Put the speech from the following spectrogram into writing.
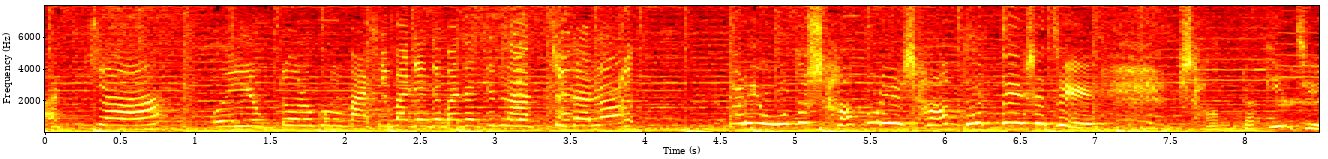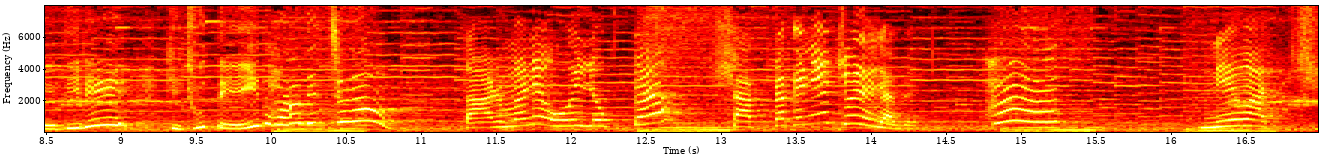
আচ্ছা ওই লোকটা ওরকম বাঁশি বাজাতে বাজাতে নাচছে কেন? আরে ও তো সাপুরে সাপ ধরতে এসেছে। সাপটা কি জেদি রে? কিছুতেই ধরা দিচ্ছে না। তার মানে ওই লোকটা সাপটাকে নিয়ে চলে যাবে। হ্যাঁ। নেওয়াচ্ছি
